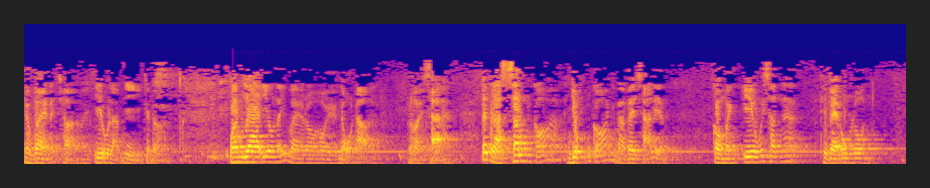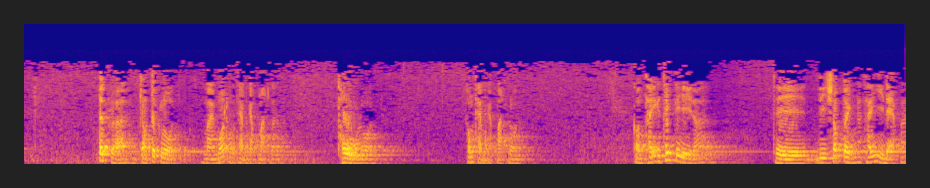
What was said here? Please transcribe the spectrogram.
rồi về nó trời yêu làm gì cái đó. Quan gia yêu lấy về rồi hồi đổ nợ rồi xả. Tức là sân có dục cũng có nhưng mà về xả liền. Còn mình yêu với sân á thì về ôm luôn. Tức là cho tức luôn. Mai mốt không thèm gặp mặt nữa. Thù luôn. Không thèm gặp mặt luôn. Còn thấy cái thích cái gì đó thì đi shopping nó thấy gì đẹp á,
